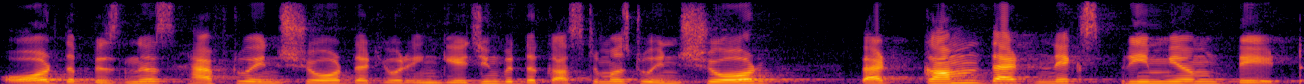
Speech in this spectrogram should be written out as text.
or the business have to ensure that you're engaging with the customers to ensure that come that next premium date,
